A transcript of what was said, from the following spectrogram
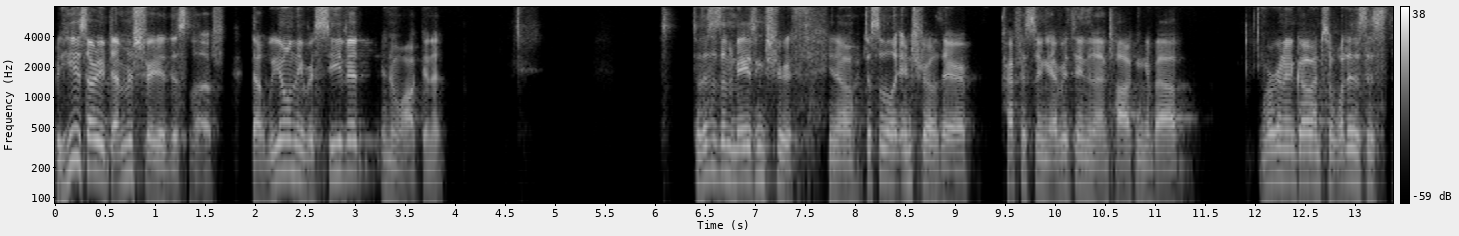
but he has already demonstrated this love, that we only receive it and walk in it. So, this is an amazing truth. You know, just a little intro there, prefacing everything that I'm talking about. We're going to go into what is this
